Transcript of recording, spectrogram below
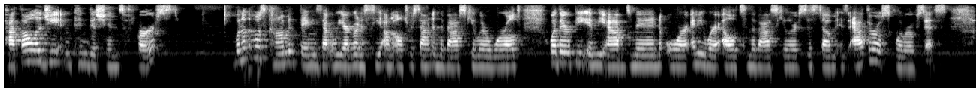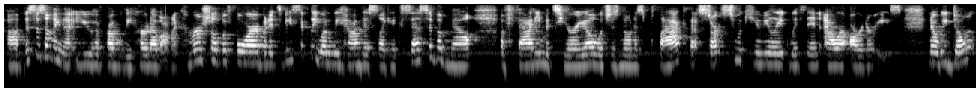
pathology and conditions first one of the most common things that we are going to see on ultrasound in the vascular world, whether it be in the abdomen or anywhere else in the vascular system, is atherosclerosis. Um, this is something that you have probably heard of on a commercial before, but it's basically when we have this like excessive amount of fatty material, which is known as plaque, that starts to accumulate within our arteries. Now, we don't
